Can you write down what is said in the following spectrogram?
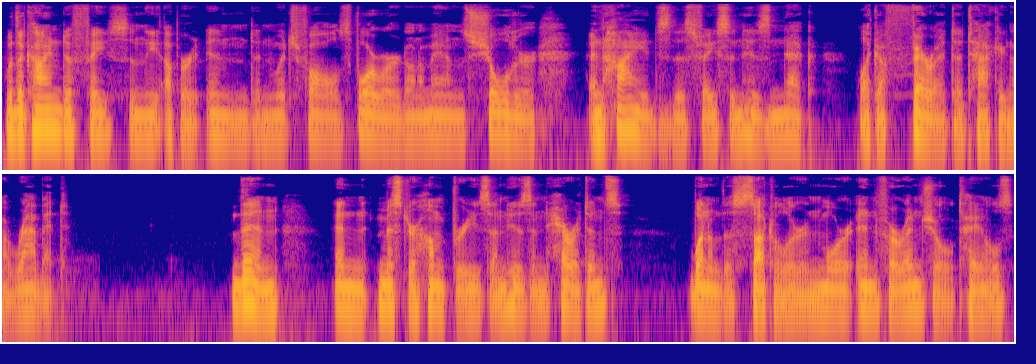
with a kind of face in the upper end, and which falls forward on a man's shoulder, and hides this face in his neck, like a ferret attacking a rabbit. Then, in Mr. Humphreys and His Inheritance, one of the subtler and more inferential tales,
